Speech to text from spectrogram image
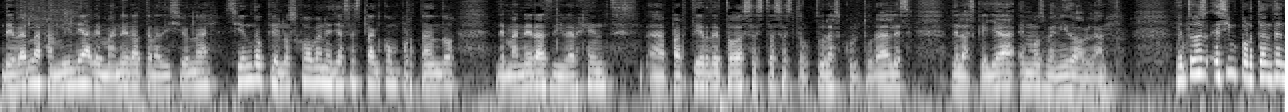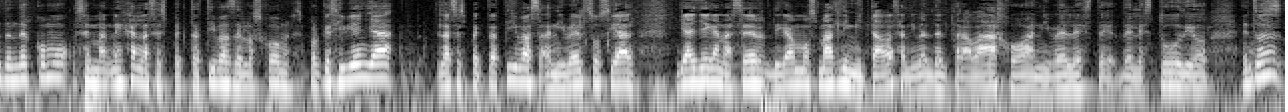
de ver la familia de manera tradicional, siendo que los jóvenes ya se están comportando de maneras divergentes a partir de todas estas estructuras culturales de las que ya hemos venido hablando. Entonces es importante entender cómo se manejan las expectativas de los jóvenes, porque si bien ya las expectativas a nivel social ya llegan a ser, digamos, más limitadas a nivel del trabajo, a nivel este del estudio. Entonces,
